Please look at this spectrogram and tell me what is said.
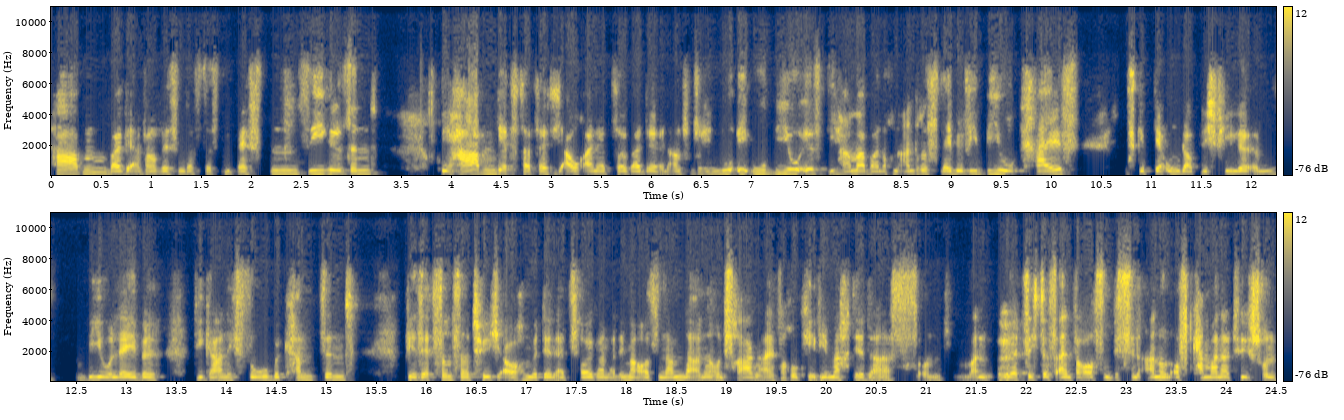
haben, weil wir einfach wissen, dass das die besten Siegel sind. Wir haben jetzt tatsächlich auch einen Erzeuger, der in Anführungsstrichen nur EU-Bio ist. Die haben aber noch ein anderes Label wie Bio-Kreis. Es gibt ja unglaublich viele ähm, Bio-Label, die gar nicht so bekannt sind wir setzen uns natürlich auch mit den Erzeugern dann immer auseinander ne, und fragen einfach, okay, wie macht ihr das? Und man hört sich das einfach auch so ein bisschen an und oft kann man natürlich schon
